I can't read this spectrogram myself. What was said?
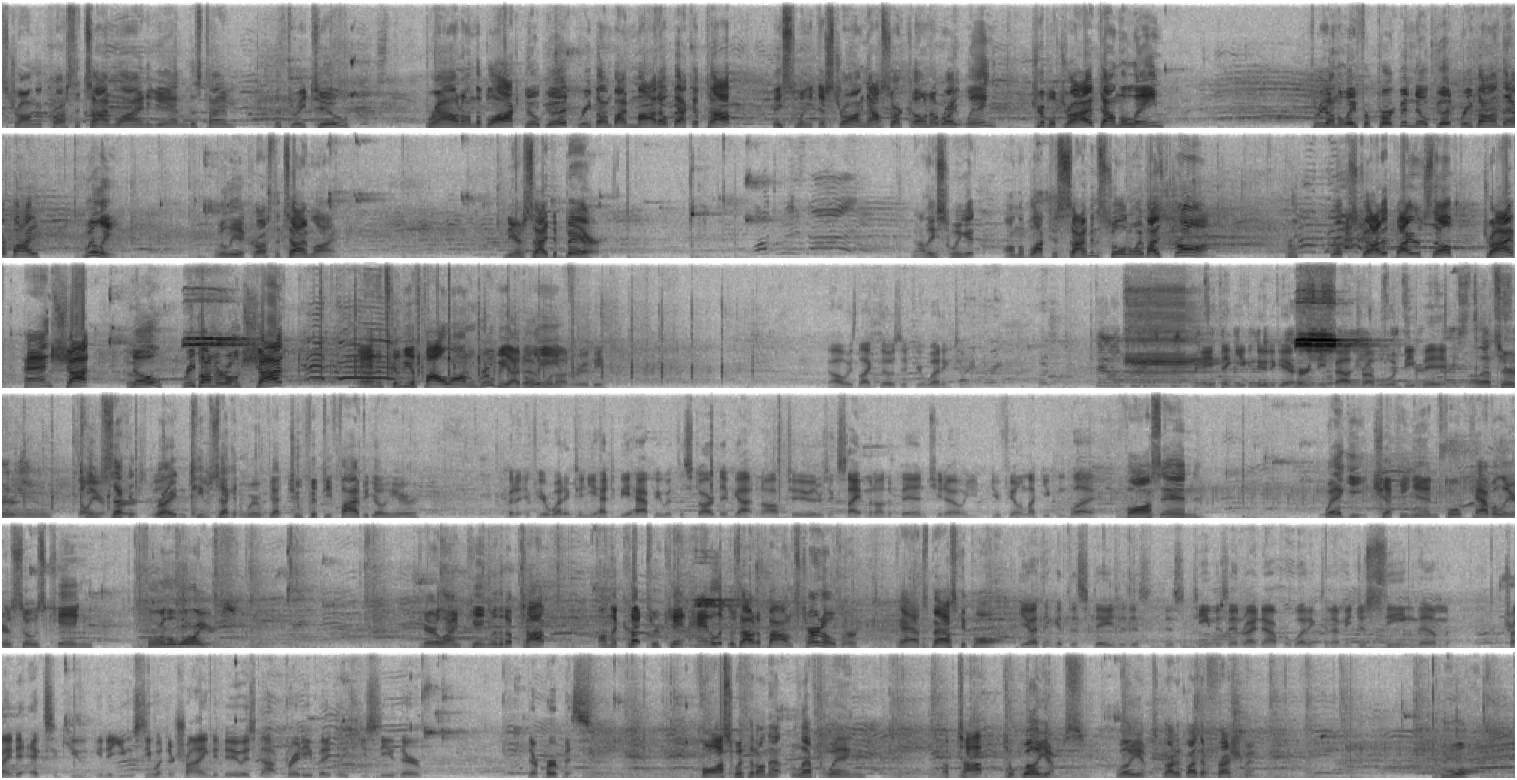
Strong across the timeline again. This time the 3 2. Brown on the block, no good. Rebound by Motto, back up top. They swing it to Strong. Now Sarcona, right wing. Triple drive down the lane. Three on the way for Bergman, no good. Rebound there by Willie. Willie across the timeline. Near side to Bear. Now they swing it on the block to Simon, stolen away by Strong. Bro- Brooks got it by herself. Drive, hang, shot. Oh. No. Rebound her own shot. And it's going to be a foul on Ruby, I That believe. on Ruby. I always like those if you're Weddington. Foul charge against Anything you can do to get her in any foul trouble would be big. Well, that's her uh, you know, team second, first, right? And team second. We've got 2:55 to go here. But if you're Weddington, you have to be happy with the start they've gotten off to. There's excitement on the bench. You know, you, you're feeling like you can play. Voss and Weggy checking in for Cavaliers. So is King for the Warriors. Caroline King with it up top. On the cut through, can't handle it, goes out of bounds. Turnover. Cavs basketball. Yeah, I think at the stage that this this team is in right now for Weddington, I mean, just seeing them trying to execute, you know, you can see what they're trying to do. It's not pretty, but at least you see their their purpose. Voss with it on that left wing. Up top to Williams. Williams guarded by the freshman. Poole.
